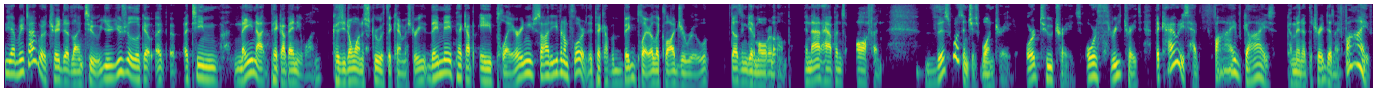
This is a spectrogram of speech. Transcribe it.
Yeah, when you talk about a trade deadline too, you usually look at a, a team may not pick up anyone because you don't want to screw with the chemistry. They may pick up a player, and you saw it even in Florida. They pick up a big player like Claude Giroux, doesn't get him over the hump. And that happens often. This wasn't just one trade or two trades or three trades. The Coyotes had five guys come in at the trade deadline. Five.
